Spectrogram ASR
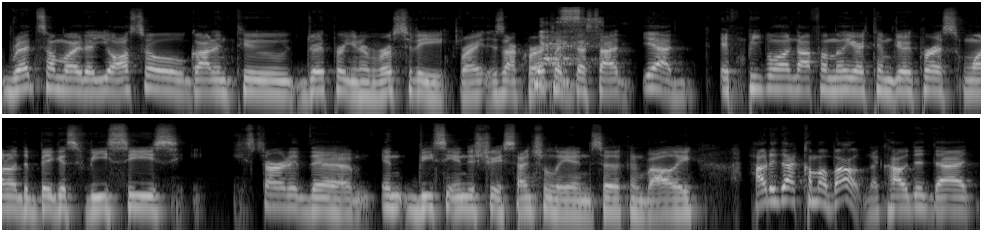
read somewhere that you also got into Draper University, right? Is that correct? Yes. Like that's that. Yeah. If people are not familiar, Tim Draper is one of the biggest VCs. He started the in VC industry essentially in Silicon Valley. How did that come about? Like, how did that?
